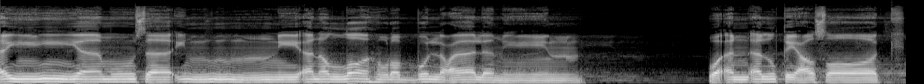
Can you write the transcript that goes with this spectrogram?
أي يا موسى إني أنا الله رب العالمين وأن ألق عصاك.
